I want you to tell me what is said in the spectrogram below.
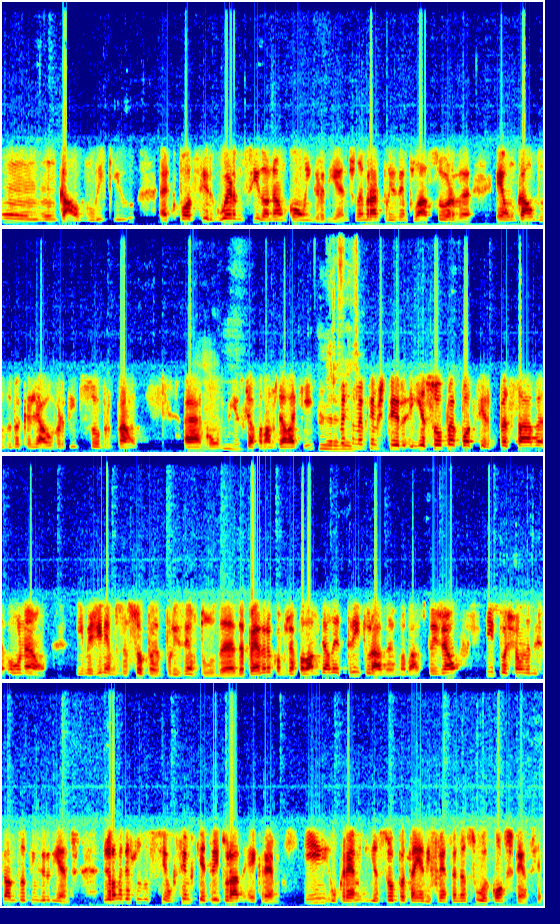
um, um caldo líquido uh, que pode ser guarnecido ou não com ingredientes. Lembrar, por exemplo, a sorda é um caldo de bacalhau vertido sobre pão. Uh, com um piso, que já falámos dela aqui, Maravilha. mas também podemos ter, e a sopa pode ser passada ou não. Imaginemos a sopa, por exemplo, da, da pedra, como já falámos, ela é triturada, uma base de feijão, e depois são adicionados outros ingredientes. Geralmente as pessoas associam que sempre que é triturado é creme. E o creme e a sopa têm a diferença na sua consistência.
